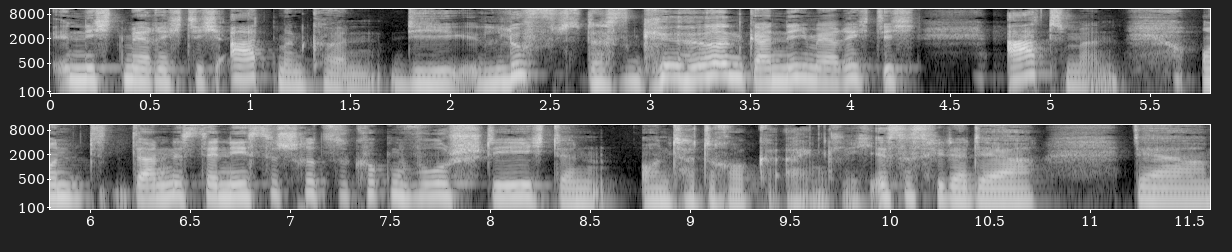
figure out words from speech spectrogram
äh, nicht mehr richtig atmen können. Die Luft, das Gehirn kann nicht mehr richtig atmen. Und dann ist der nächste Schritt zu gucken, wo stehe ich denn unter Druck eigentlich? Ist es wieder der, der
